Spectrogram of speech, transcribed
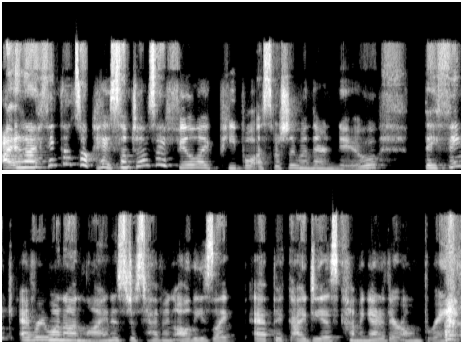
I, and i think that's okay. Sometimes i feel like people especially when they're new they think everyone online is just having all these like epic ideas coming out of their own brain.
